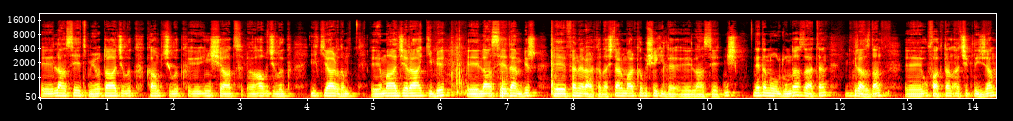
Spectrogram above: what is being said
e, lanse etmiyor. Dağcılık, kampçılık, e, inşaat, e, avcılık, ilk yardım, e, macera gibi e, lanse eden bir e, Fener arkadaşlar. Marka bu şekilde e, lanse etmiş. Neden olduğunda zaten birazdan e, ufaktan açıklayacağım.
